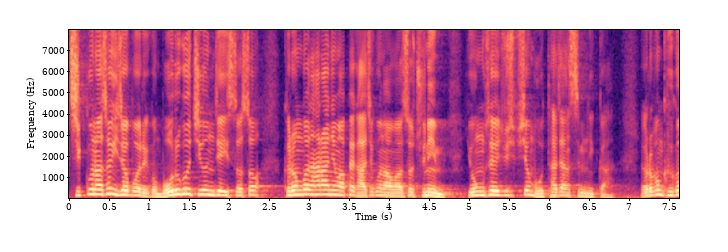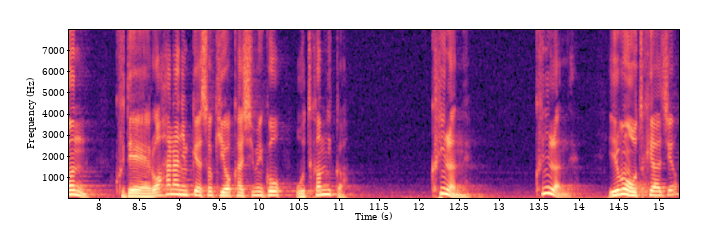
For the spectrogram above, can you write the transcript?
짓고 나서 잊어버리고 모르고 지은 죄 있어서 그런 건 하나님 앞에 가지고 나와서 주님 용서해 주십시오 못하지 않습니까? 여러분 그건 그대로 하나님께서 기억하시면 그거 어떡합니까? 큰일 났네. 큰일 났네. 이러면 어떻게 하지요?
